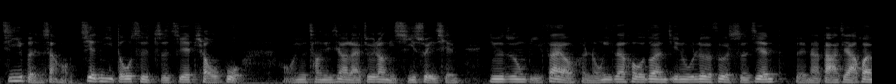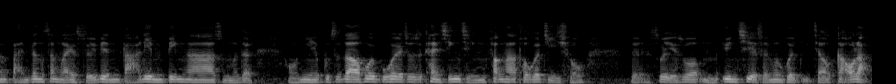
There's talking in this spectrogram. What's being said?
基本上哦，建议都是直接跳过，哦，因为长期下来就让你洗水钱，因为这种比赛哦，很容易在后段进入热色时间，对，那大家换板凳上来随便打练兵啊什么的，哦，你也不知道会不会就是看心情放他投个几球，对，所以说嗯，运气的成分会比较高啦。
